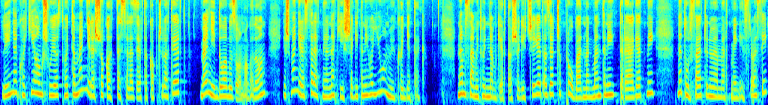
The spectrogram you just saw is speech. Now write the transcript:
Lényeg, hogy kihangsúlyozd, hogy te mennyire sokat teszel ezért a kapcsolatért, mennyit dolgozol magadon, és mennyire szeretnél neki is segíteni, hogy jól működjetek. Nem számít, hogy nem kérte a segítséget, azért csak próbáld megmenteni, terelgetni, ne túl feltűnően, mert még észreveszi,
